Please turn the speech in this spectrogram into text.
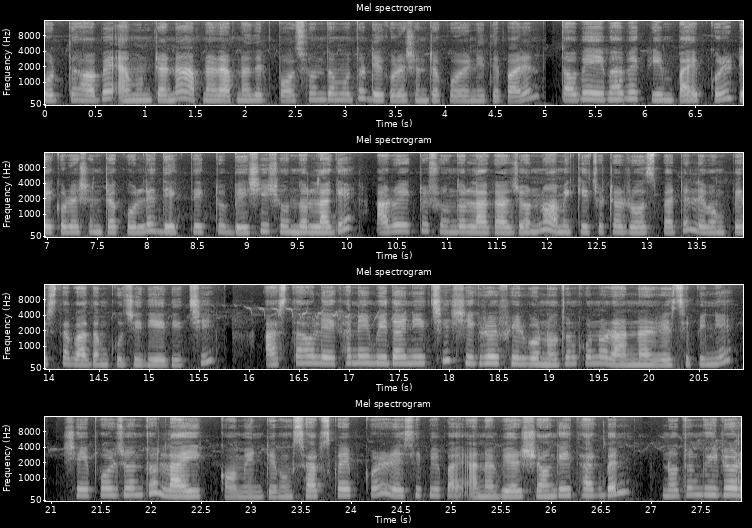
করতে হবে এমনটা না, আপনারা আপনাদের পছন্দ মতো ডেকোরেশনটা করে নিতে পারেন। তবে এইভাবে ক্রিম পাইপ করে ডেকোরেশনটা করলে দেখতে একটু বেশি সুন্দর লাগে। আরও একটু সুন্দর লাগার জন্য আমি কিছুটা রোজ প্যাটেল এবং পেস্তা বাদাম কুচি দিয়ে দিচ্ছি। আজ তাহলে এখানেই বিদায় নিচ্ছি। শীঘ্রই ফিরব নতুন কোনো রান্নার রেসিপি নিয়ে। সেই পর্যন্ত লাইক, কমেন্ট এবং সাবস্ক্রাইব করে রেসিপি বাই আনাবিয়ার সঙ্গেই থাকবেন। নতুন ভিডিওর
